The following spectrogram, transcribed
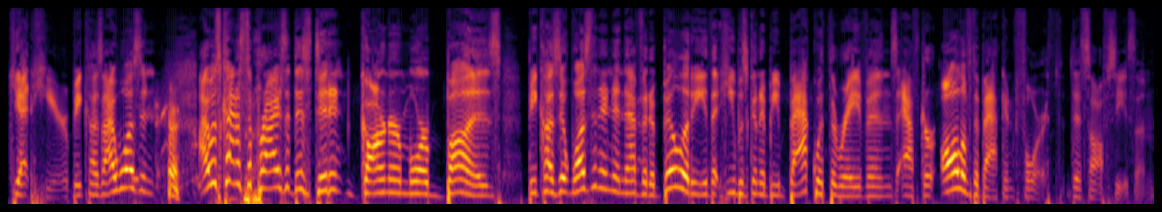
get here? Because I wasn't, I was kind of surprised that this didn't garner more buzz because it wasn't an inevitability that he was going to be back with the Ravens after all of the back and forth this offseason.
